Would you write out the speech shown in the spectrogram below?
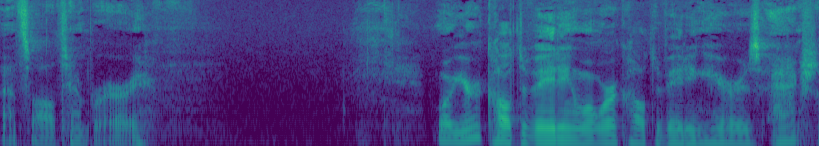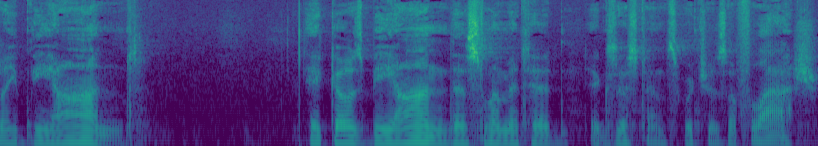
that's all temporary. What you're cultivating, and what we're cultivating here is actually beyond. It goes beyond this limited existence, which is a flash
